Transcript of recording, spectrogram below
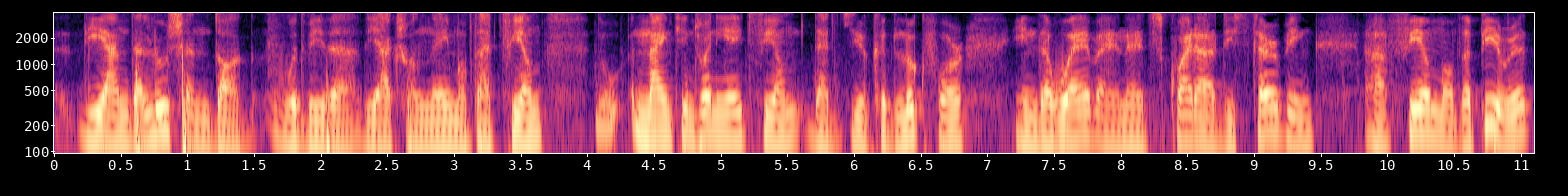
The Andalusian Dog would be the, the actual name of that film, 1928 film that you could look for in the web, and it's quite a disturbing uh, film of the period.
